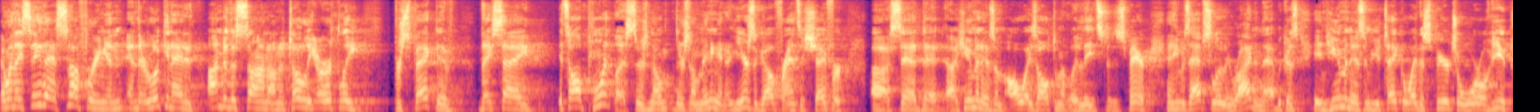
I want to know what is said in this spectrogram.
And when they see that suffering and, and they're looking at it under the sun on a totally earthly perspective, they say, it's all pointless. There's no, there's no meaning in it. Years ago, Francis Schaeffer uh, said that uh, humanism always ultimately leads to despair. And he was absolutely right in that because in humanism, you take away the spiritual worldview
